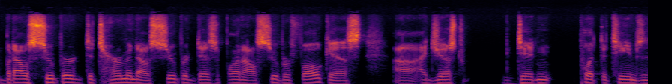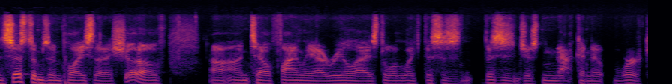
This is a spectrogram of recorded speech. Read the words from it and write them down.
but I was super determined. I was super disciplined. I was super focused. Uh, I just didn't put the teams and systems in place that I should have uh, until finally I realized, well, like this is this is just not going to work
